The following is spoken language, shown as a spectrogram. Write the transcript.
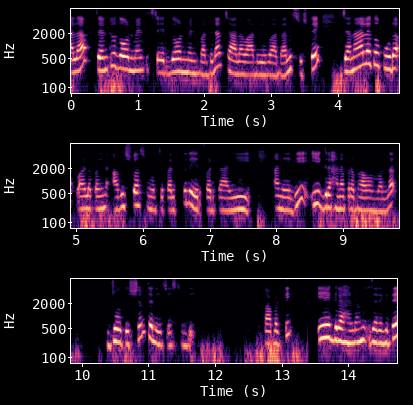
అలా సెంట్రల్ గవర్నమెంట్ స్టేట్ గవర్నమెంట్ మధ్యన చాలా వాద వివాదాలు సృష్టి. జనాలకు కూడా వాళ్ళపైన అవిశ్వాసం వచ్చే పరిస్థితులు ఏర్పడతాయి అనేది ఈ గ్రహణ ప్రభావం వల్ల జ్యోతిష్యం తెలియజేస్తుంది. కాబట్టి ఏ గ్రహణం జరిగితే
